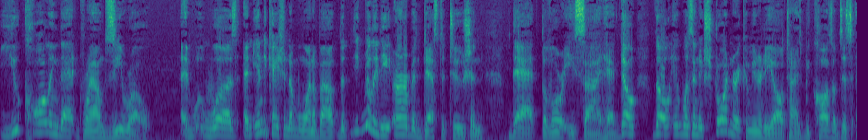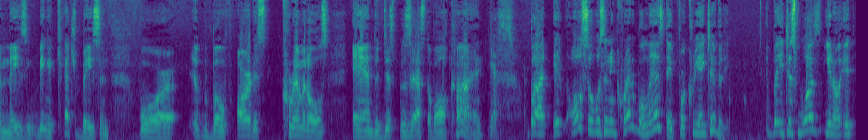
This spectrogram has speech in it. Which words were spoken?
you calling that ground zero uh, was an indication, number one, about the really the urban destitution that the Lower East Side had. Though, though it was an extraordinary community at all times because of this amazing being a catch basin for both artists, criminals, and the dispossessed of all kind. Yes. But it also was an incredible landscape for creativity. But it just was, you know, it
